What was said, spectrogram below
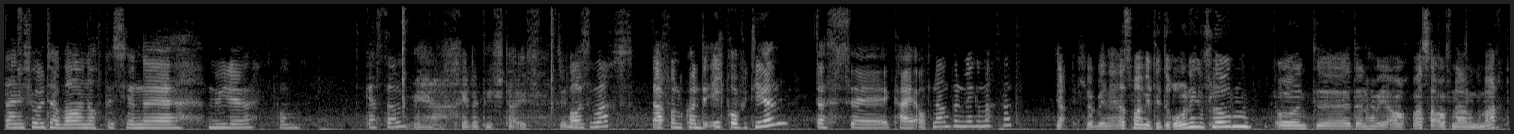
Deine Schulter war noch ein bisschen äh, müde vom gestern. Ja, relativ steif. Pause gemacht. Davon konnte ich profitieren, dass äh, Kai Aufnahmen von mir gemacht hat. Ja, ich habe ihn erstmal mit der Drohne geflogen und äh, dann habe ich auch Wasseraufnahmen gemacht.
